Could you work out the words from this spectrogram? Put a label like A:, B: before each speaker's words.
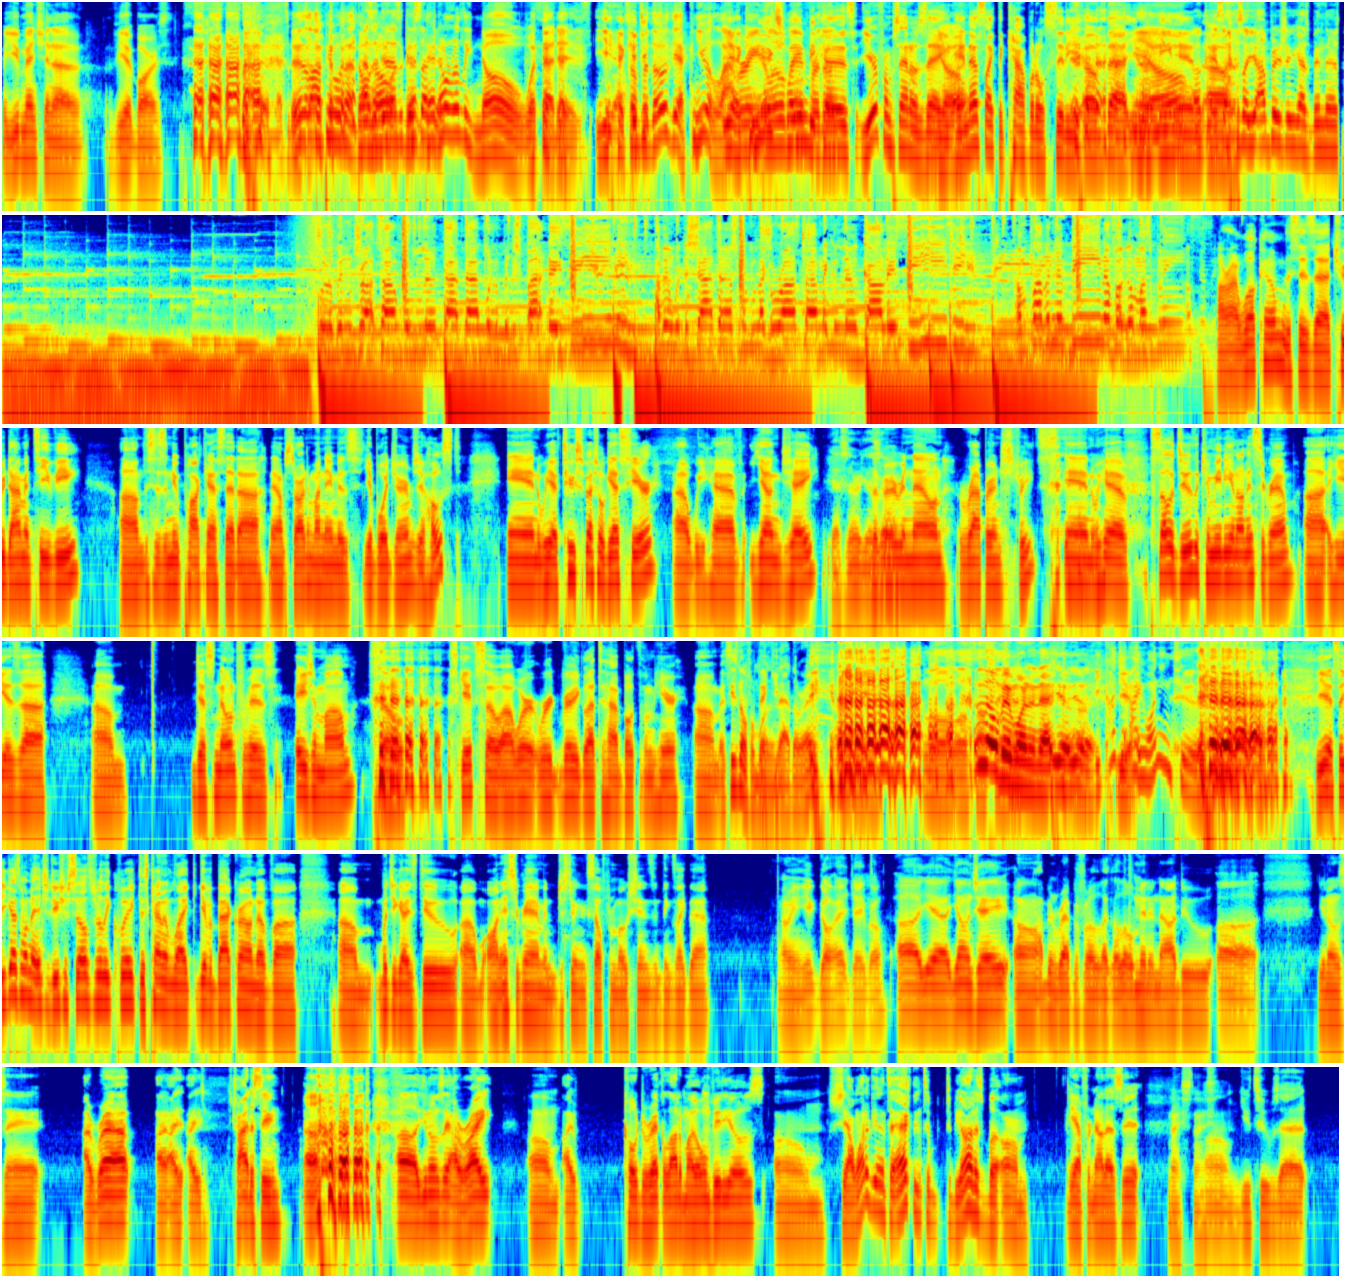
A: You mentioned uh Viet bars.
B: a
A: There's
B: good
A: a lot of people that don't
B: That's a
A: know.
B: good- that's a good
A: they, they don't really know what that is.
C: Yeah,
A: So
C: could
A: for
C: you-
A: those, yeah, can you elaborate?
C: Yeah,
A: elaborate
C: can you
A: a little
C: explain
A: bit for those?
C: because you're from San Jose
A: Yo.
C: and that's like the capital city of that, you know what I mean? And,
B: Okay,
C: um,
B: so so you, I'm pretty sure you guys been there.
D: Pull up in the drop top with a little thot thot. Pull up in the spot, they see me. i been with the shot town, smoking like a rock star. Make a little call, it's easy. I'm popping the bean, I fuck up my spleen.
C: All right, welcome. This is uh, True Diamond TV. Um, this is a new podcast that uh, that I'm starting. My name is your boy Germs, your host, and we have two special guests here. Uh, we have Yung Jae,
B: Yes, sir. Yes,
C: the very renowned rapper in the streets, and we have Seouljyu, the comedian on Instagram. Uh, he is uh, um, just known for his Asian mom so skits. So uh, we're we're very glad to have both of them here. Um, it's,
B: He's known for more
C: Thank
B: than
C: you.
B: that, though, right?
C: Yeah.
A: A little- little
B: a little bit more than that. Yeah,
C: Uh,
B: yeah.
A: Because
C: Yeah.
A: I wanting to.
C: yeah. So you guys want to introduce yourselves really quick? Just kind of like give a background of uh, um, what you guys do uh, on Instagram and just doing self promotions and things like that.
A: I mean, you go ahead, Jae, bro.
B: Uh, yeah, Yung Jae. Uh, I've been rapping for like a little minute now. I do uh, you know what I'm saying? I rap. I I, I try to sing. Uh, uh, you know what I'm saying? I write. Um, I co-direct a lot of my own videos. Um, shit, I want to get into acting to to be honest, but um, yeah, for now that's it.
C: Nice, nice.
B: Um, YouTube's at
